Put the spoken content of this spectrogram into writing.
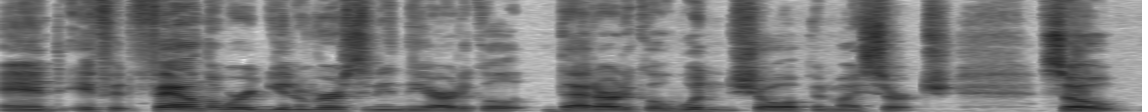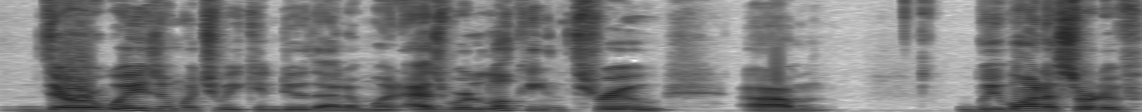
and if it found the word university in the article, that article wouldn't show up in my search. So there are ways in which we can do that. And when as we're looking through, um, we want to sort of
